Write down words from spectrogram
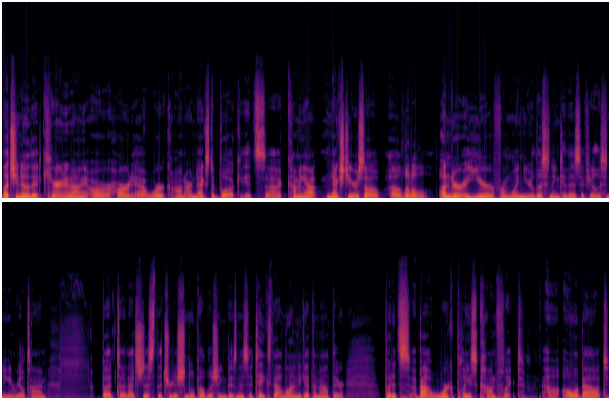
let you know that Karen and I are hard at work on our next book. It's uh, coming out next year, so a little under a year from when you're listening to this, if you're listening in real time but uh, that's just the traditional publishing business. It takes that long to get them out there. But it's about workplace conflict, uh, all about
